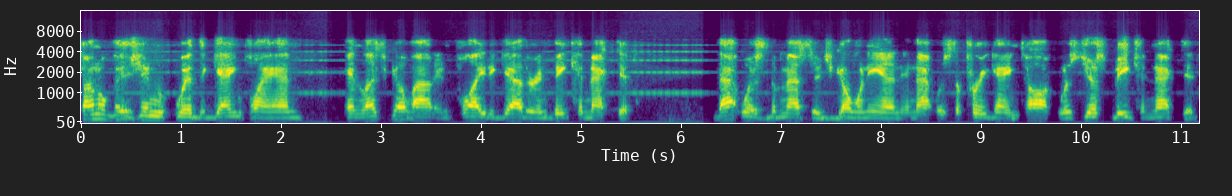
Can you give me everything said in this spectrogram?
Tunnel vision with the game plan, and let's go out and play together and be connected. That was the message going in, and that was the pregame talk: was just be connected.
